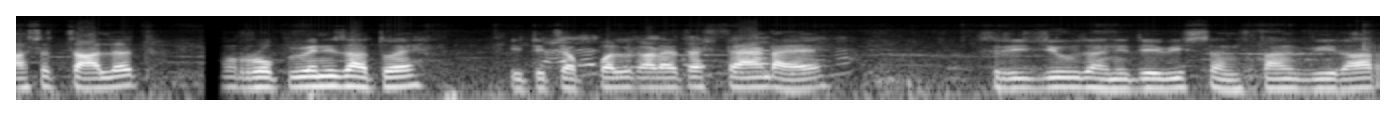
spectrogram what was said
असं चालत रोपवेनी जातो आहे इथे चप्पल काढायचा स्टँड आहे. श्री जीवधानी देवी संस्थान विरार.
